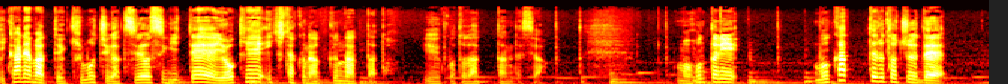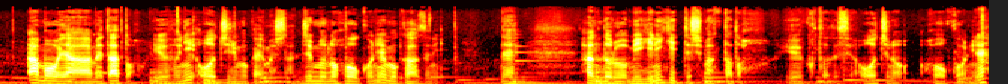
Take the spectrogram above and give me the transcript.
行かねばっていう気持ちが強すぎて余計行きたくなくなったということだったんですよ。もう本当に向かってる途中であもうやめたというふうにお家に向かいました。ジムの方向には向かわずにねハンドルを右に切ってしまったということですよ。お家の方向にね、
